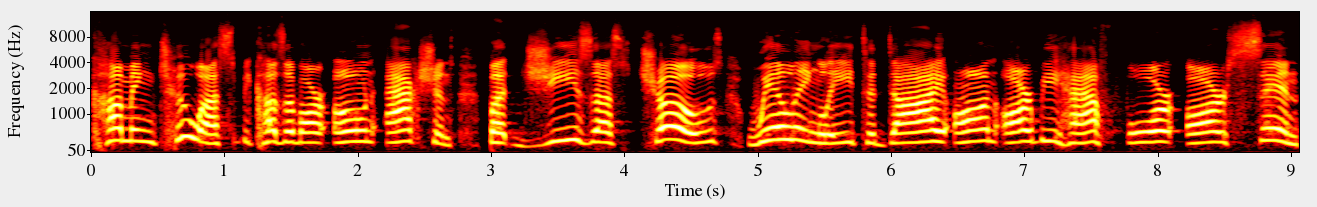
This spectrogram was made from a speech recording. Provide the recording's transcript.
coming to us because of our own actions, but Jesus chose willingly to die on our behalf for our sin.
